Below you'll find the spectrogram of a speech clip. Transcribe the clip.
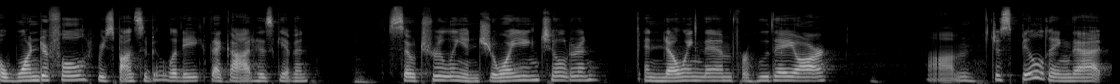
a wonderful responsibility that God has given. So, truly enjoying children and knowing them for who they are. Um, just building that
